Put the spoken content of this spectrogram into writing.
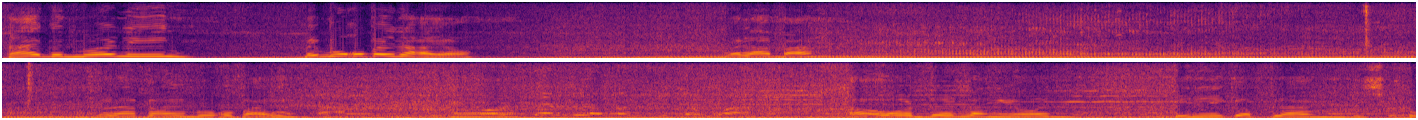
Hi, good morning. May buko pie na kayo? Wala pa? Wala pa kayong buko pie? Ah, Order lang ang ginawa. Ah, order lang yon. Pinick up lang. Diyos ko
